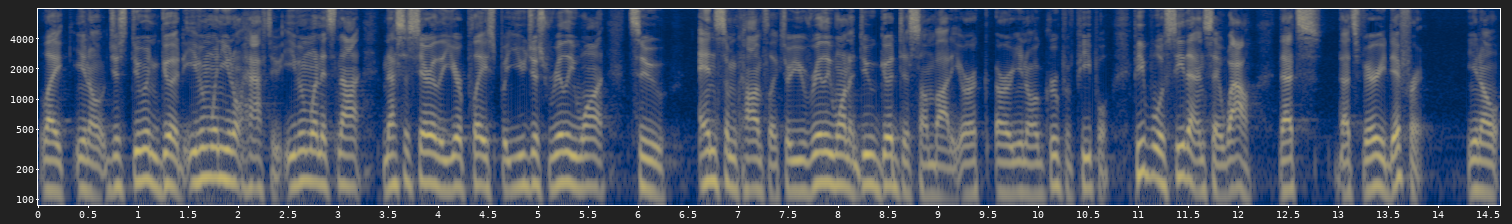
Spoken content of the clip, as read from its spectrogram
like, you know, just doing good, even when you don't have to, even when it's not necessarily your place, but you just really want to end some conflict or you really want to do good to somebody or, or you know, a group of people. People will see that and say, wow, that's, that's very different, you know,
